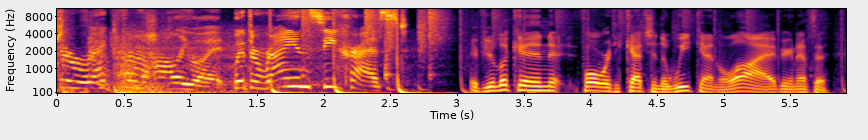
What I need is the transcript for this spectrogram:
Direct from Hollywood with Ryan Seacrest. If you're looking forward to catching the Weeknd live, you're going to have to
